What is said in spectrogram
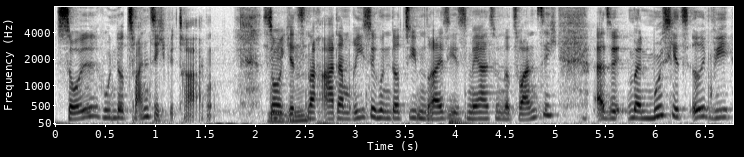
soll 120 betragen. So, mhm. jetzt nach Adam Riese 137 ist mehr als 120. Also man muss jetzt irgendwie,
